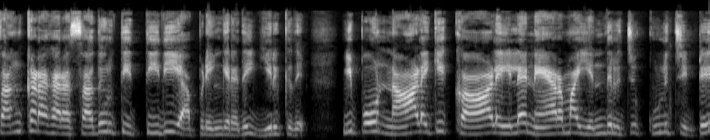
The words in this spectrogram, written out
சங்கடகர சதுர்த்தி திதி அப்படிங்கிறது இருக்குது. இப்போ நாளைக்கு காலையில் நேரமாக எந்திரிச்சு குளிச்சிட்டு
